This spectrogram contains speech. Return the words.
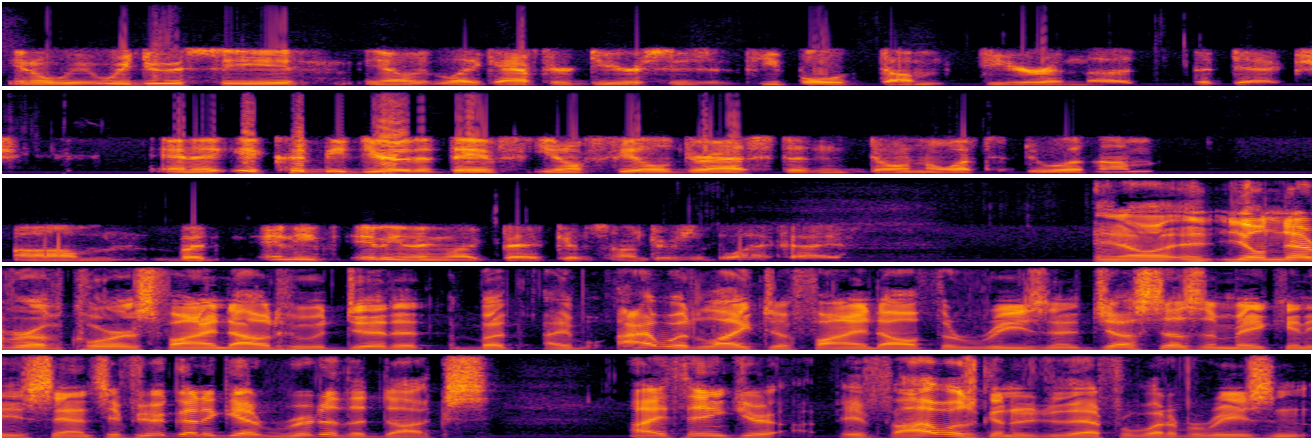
You know, we, we do see you know like after deer season, people dump deer in the the ditch, and it, it could be deer that they've you know field dressed and don't know what to do with them. Um, but any anything like that gives hunters a black eye. You know, and you'll never, of course, find out who did it, but I, I would like to find out the reason. It just doesn't make any sense. If you're going to get rid of the ducks, I think you're. If I was going to do that for whatever reason,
